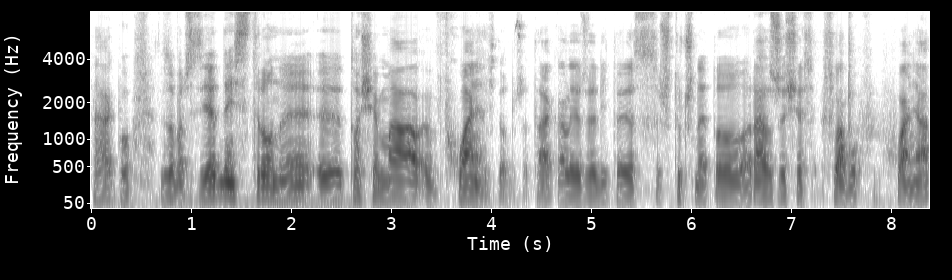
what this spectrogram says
Tak, bo zobacz, z jednej strony y, to się ma wchłaniać dobrze, tak? Ale jeżeli to jest sztuczne, to raz, że się słabo wchłania,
